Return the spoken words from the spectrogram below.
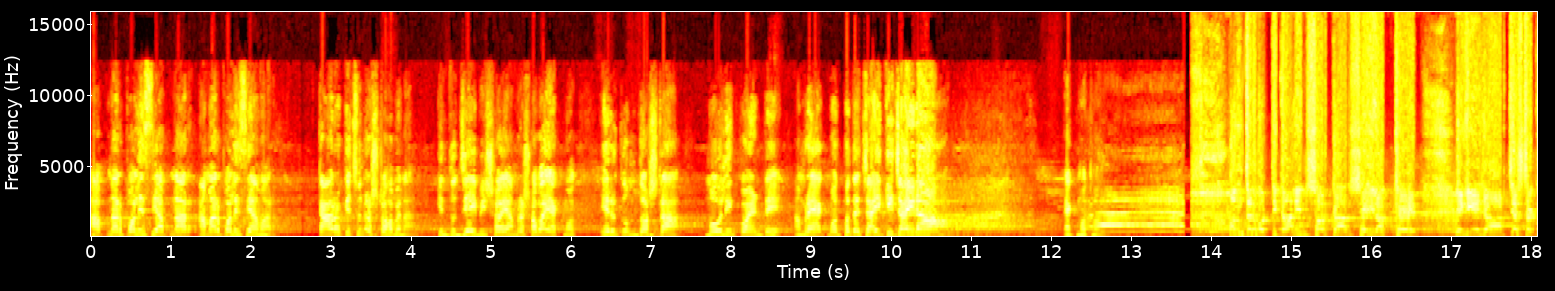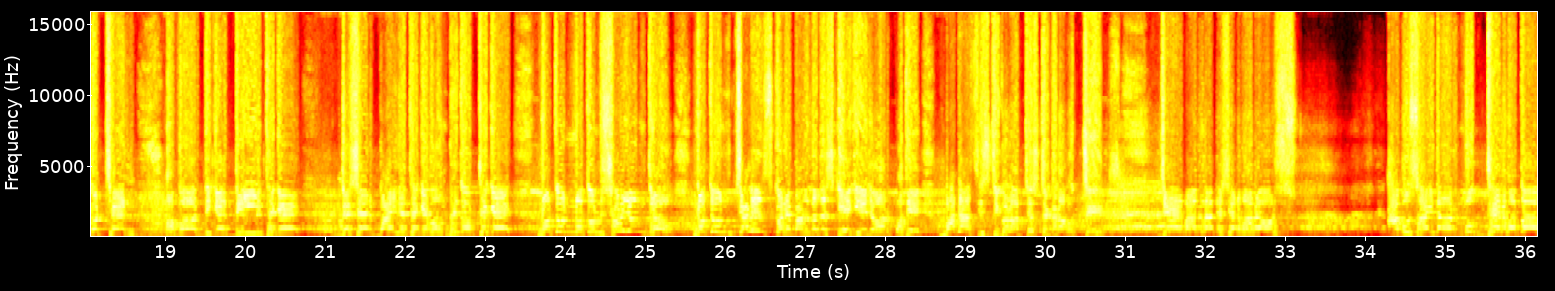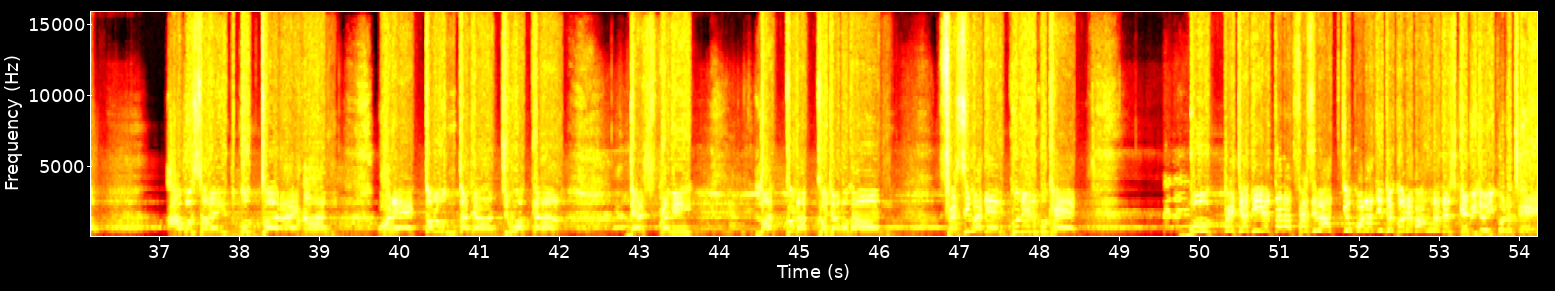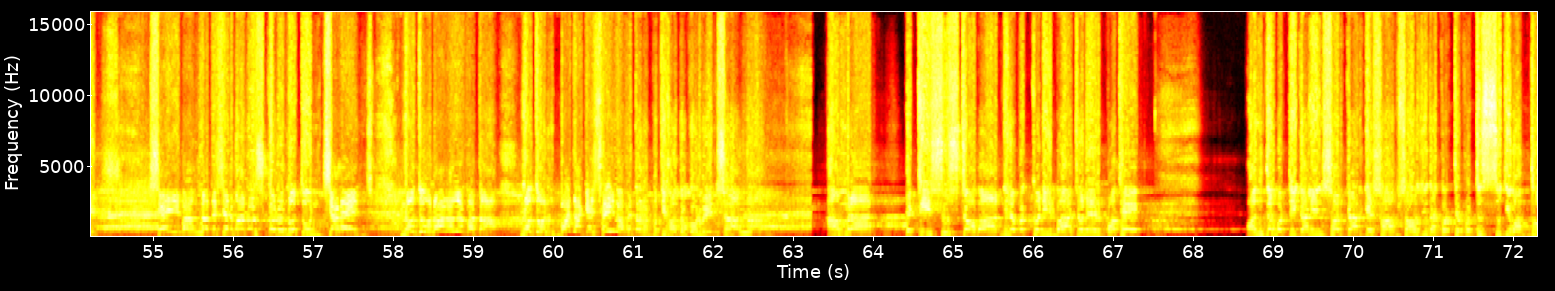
আপনার পলিসি আপনার, আমার পলিসি আমার। কারও কিছু নষ্ট হবে না। কিন্তু যে বিষয়ে আমরা সবাই একমত, এরকম দশটা মৌলিক পয়েন্টে আমরা একমত হতে চাই কি চাই না? একমত হন। অন্তর্বর্তীকালীন সরকার সেই লক্ষ্যে এগিয়ে যাওয়ার চেষ্টা করছেন। অপরদিকে দিল্লি থেকে, দেশের বাইরে থেকে এবং ভিতর থেকে নতুন নতুন ষড়যন্ত্র চ্যালেঞ্জ করে বাংলাদেশকে এগিয়ে যাওয়ার পথে বাধা সৃষ্টি করার চেষ্টা করা হচ্ছে। যে বাংলাদেশের মানুষ আবু সাইদার মুগ্ধের মতো, আবু সাইদ মুগ্ধ রায়হান, অনেক তরুণ তাজা যুবকরা, দেশপ্রেমিক, লক্ষ লক্ষ জনগণ, ফেসিবাদের গুলির মুখে বুক পেতে দিয়ে তারা ফেসিবাদকে পরাজিত করে বাংলাদেশকে বিজয়ী করেছে। সেই বাংলাদেশের মানুষ কোন নতুন চ্যালেঞ্জ নতুন অরাজকতা, নতুন বাধাকে সেইভাবে তারা প্রতিহত করবে ইনশাআল্লাহ। আমরা একটি সুষ্ঠু, অবাধ, নিরপেক্ষ নির্বাচনের পথে অন্তর্বর্তীকালীন সরকারকে সব সহযোগিতা করতে প্রতিশ্রুতিবদ্ধ।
